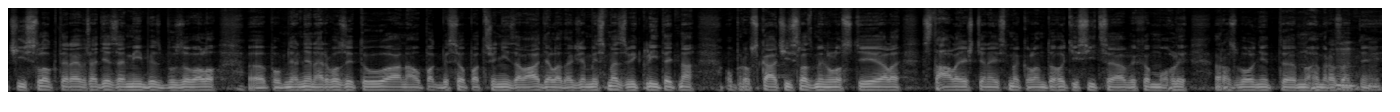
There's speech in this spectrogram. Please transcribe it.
číslo, které v řadě zemí by zbuzovalo poměrně nervozitu a naopak by se opatření zaváděla. Takže my jsme zvyklí teď na obrovská čísla z minulosti, ale stále ještě nejsme kolem toho tisíce, abychom mohli rozvolnit mnohem razantněji.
